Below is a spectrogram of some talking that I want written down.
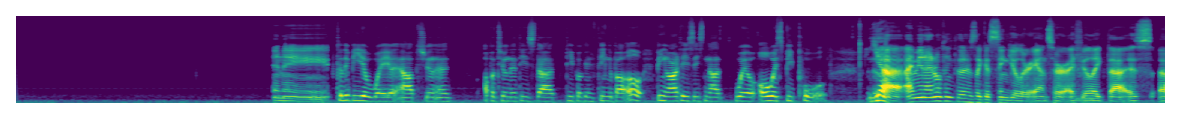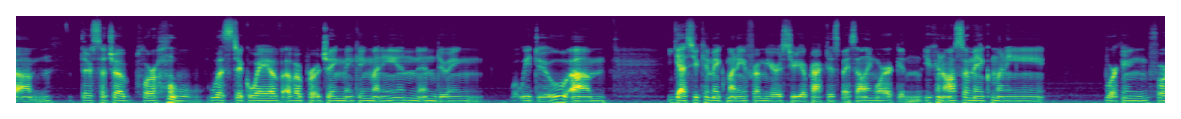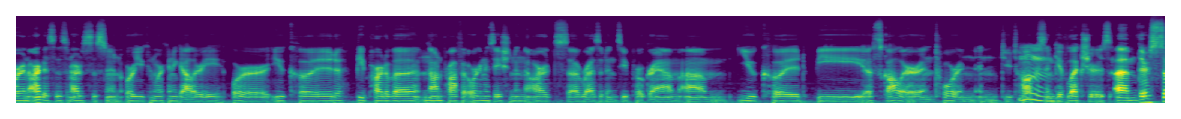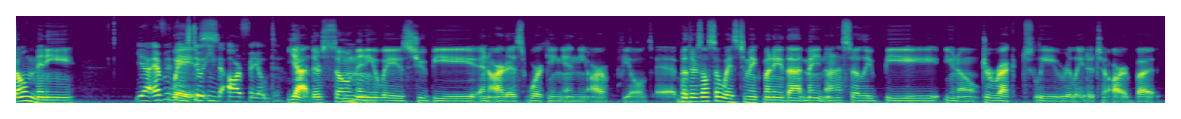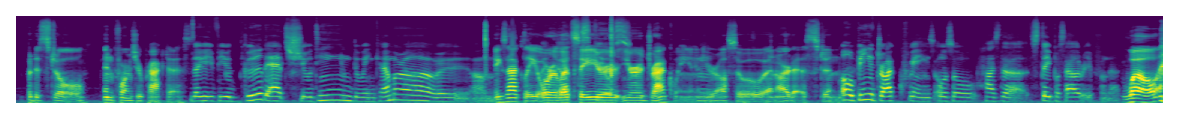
in a Could it be a way, an option, and opportunities that people can think about? Oh, being artist is not will always be poor. Yeah, I mean, I don't think there's like a singular answer. I feel like that is um, there's such a pluralistic way of, of approaching making money and, and doing what we do. Um, yes, you can make money from your studio practice by selling work, and you can also make money working for an artist as an art assistant, or you can work in a gallery, or you could be part of a nonprofit organization in the arts uh, residency program. Um, you could be a scholar and tour and, and do talks Mm. and give lectures. Um, there's so many. Yeah, everything is still in the art field. Yeah, there's so Mm. many ways to be an artist working in the art field. Uh, But there's also ways to make money that may not necessarily be, you know, directly related to art, but but it still informs your practice. Like if you're good at shooting, doing camera, or um, Exactly. Like or let's say you're you're a drag queen and Mm. you're also an artist and oh, being a drag queen also has the stable salary from that. well,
